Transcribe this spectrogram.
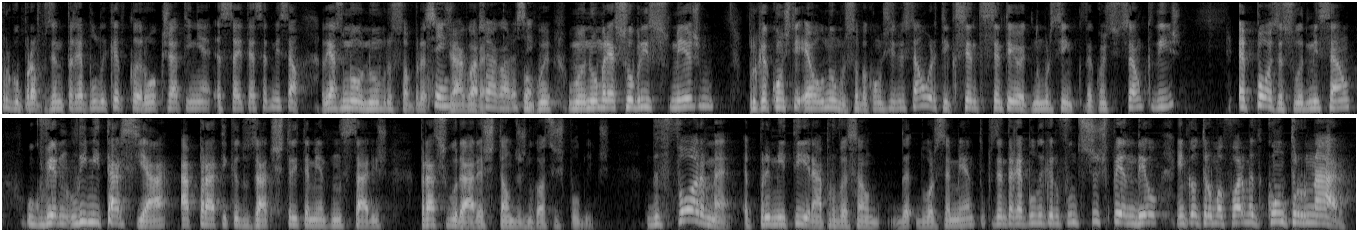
porque o próprio Presidente da República declarou que já tinha aceito essa admissão. Aliás, o meu número, só para sim, já agora, já agora concluir, o meu número é sobre isso mesmo, porque é o número sobre a Constituição, o artigo 168, número 5 da Constituição, que diz, após a sua admissão, o Governo limitar-se-á à prática dos atos estritamente necessários para assegurar a gestão dos negócios públicos. De forma a permitir a aprovação do orçamento, o Presidente da República, no fundo, suspendeu, encontrou uma forma de contornar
